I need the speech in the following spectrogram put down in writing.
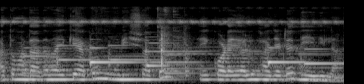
আর তোমার দাদাভাইকে এখন মুড়ির সাথে এই কড়াই আলু ভাজাটা দিয়ে দিলাম।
